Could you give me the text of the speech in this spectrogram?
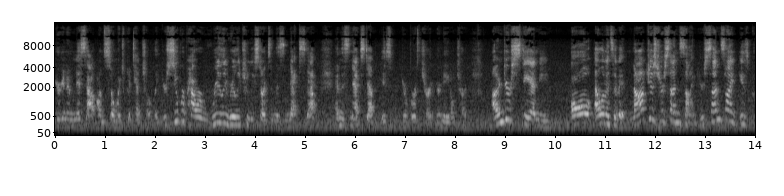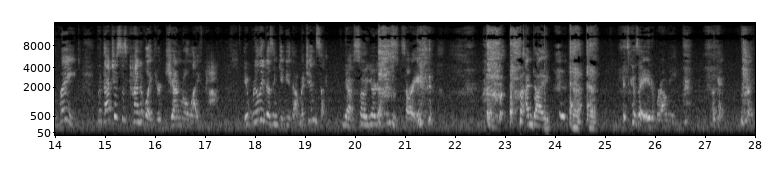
you're gonna miss out on so much potential. Like your superpower really, really truly starts in this next step. And this next step is your birth chart, your natal chart. Understanding all elements of it, not just your sun sign. Your sun sign is great, but that just is kind of like your general life path. It really doesn't give you that much insight. Yeah, so you're, you're Sorry. I'm dying. it's because I ate a brownie. Okay, sorry.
